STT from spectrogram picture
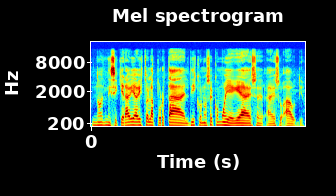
no, ni siquiera había visto la portada del disco, no sé cómo llegué a, ese, a esos audios.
